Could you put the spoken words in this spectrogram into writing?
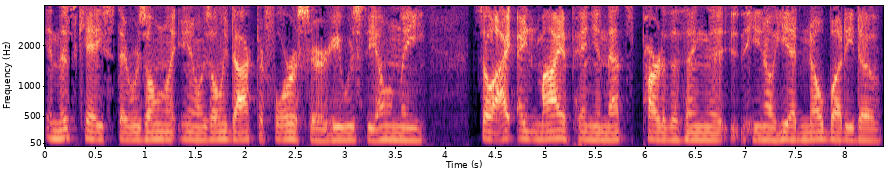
In this case, there was only you know it was only Doctor Forrester. He was the only. So I, in my opinion, that's part of the thing that you know he had nobody to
